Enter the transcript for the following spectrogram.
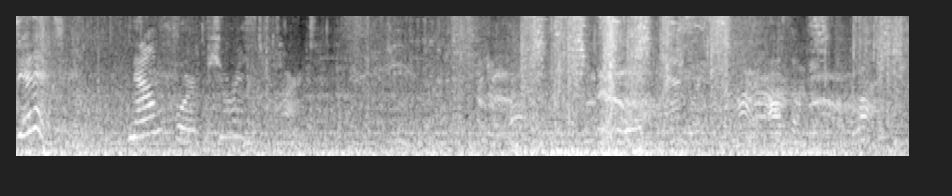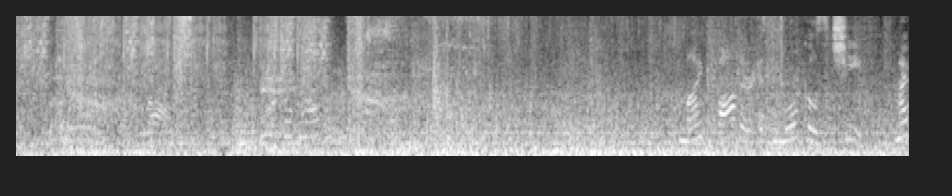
Did it! Noun for purest heart. Mandrake's heart also means. Blood. My father is Morkul's chief. My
